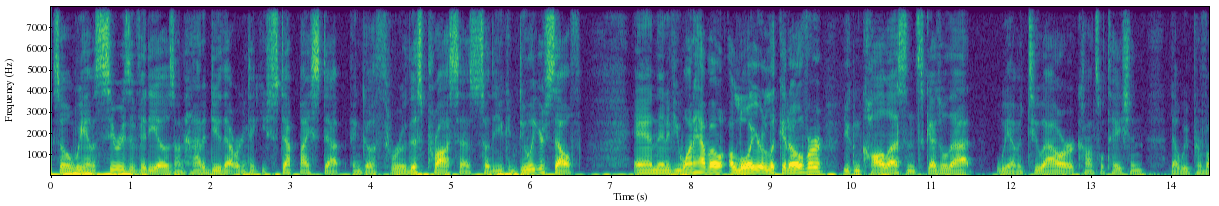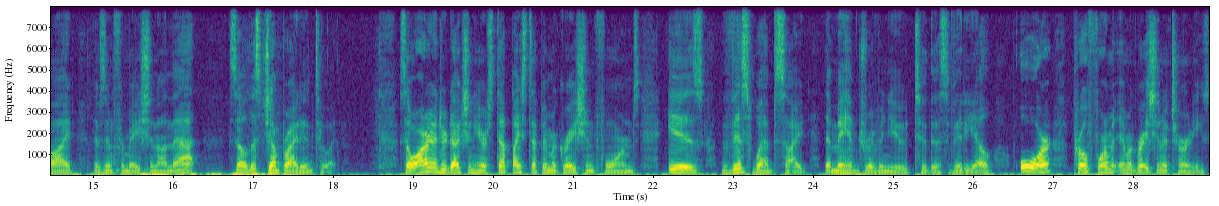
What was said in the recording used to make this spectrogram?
So we have a series of videos on how to do that. We're going to take you step by step and go through this process so that you can do it yourself and then if you want to have a, a lawyer look it over, you can call us and schedule that. We have a two hour consultation that we provide. There's information on that. So let's jump right into it. So our introduction here, step-by-step immigration forms, is this website that may have driven you to this video, or Pro Forma Immigration Attorneys,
